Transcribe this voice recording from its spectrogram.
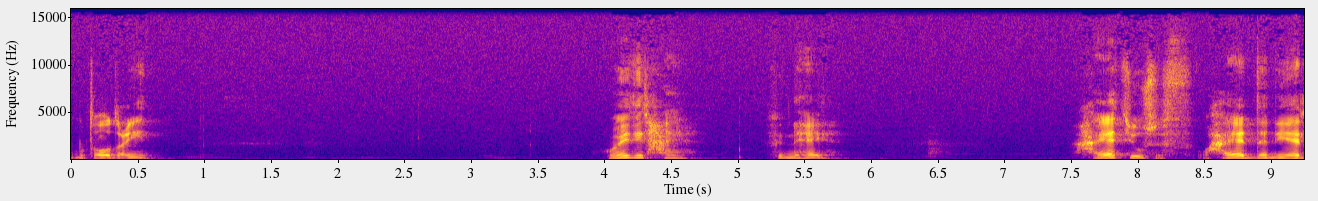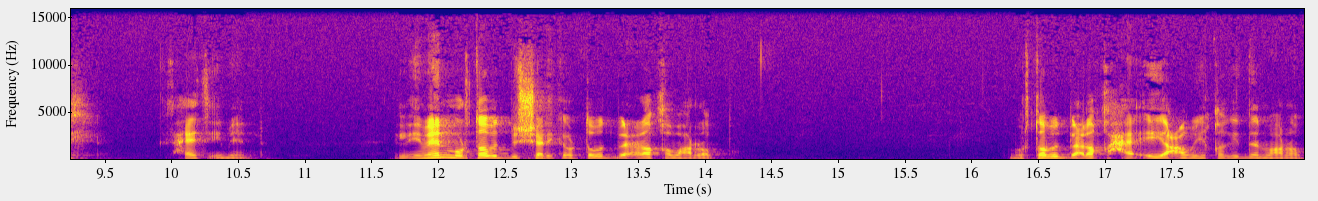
متواضعين. وهي دي الحياة في النهاية. حياة يوسف وحياة دانيال كانت حياة إيمان. الإيمان مرتبط بالشركة مرتبط بالعلاقه مع الرب. مرتبط بعلاقة حقيقية عميقة جدا مع الرب.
